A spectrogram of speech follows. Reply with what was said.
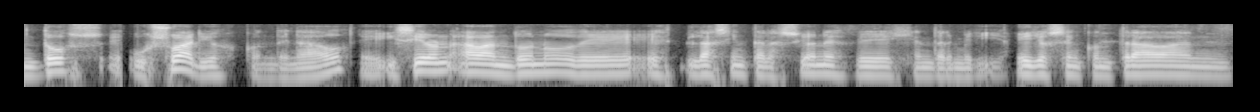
dos eh, usuarios condenados eh, hicieron abandono de eh, las instalaciones de gendarmería. Ellos se encontraban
